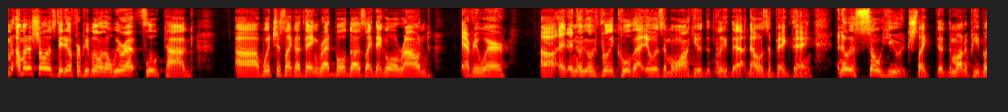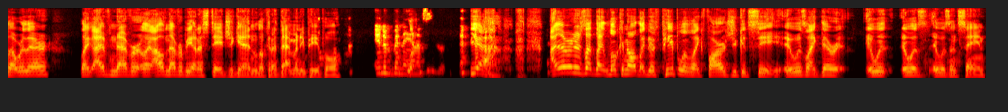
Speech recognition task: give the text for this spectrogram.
I'm, I'm gonna show this video for people who know we were at Flugtag, uh, which is like a thing Red Bull does. Like they go around everywhere. Uh, and, and, it was really cool that it was in Milwaukee. Like that, that was a big thing, and it was so huge. Like the, the amount of people that were there. Like I've never, like I'll never be on a stage again looking at that many people in a banana suit. yeah, I never just like like looking out like there's people as like far as you could see. It was like there, it was it was it was insane.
